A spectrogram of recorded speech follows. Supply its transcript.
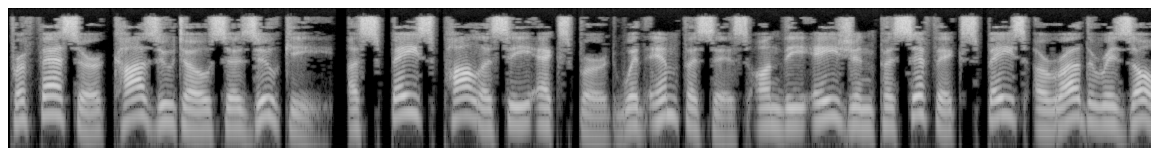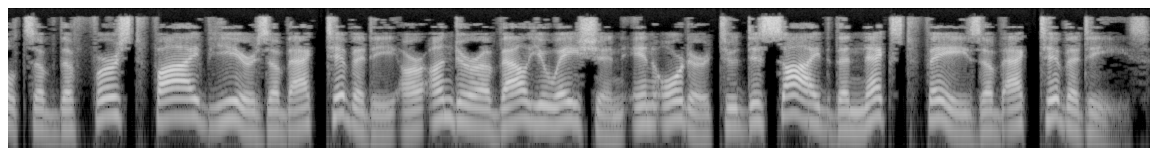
Professor Kazuto Suzuki, a space policy expert with emphasis on the Asian-Pacific space era The results of the first five years of activity are under evaluation in order to decide the next phase of activities.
